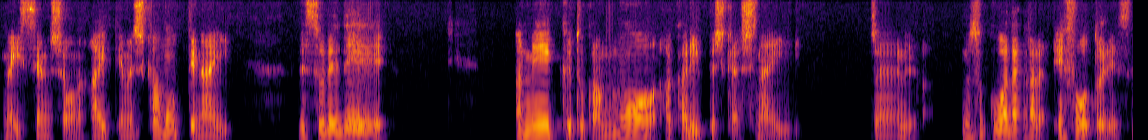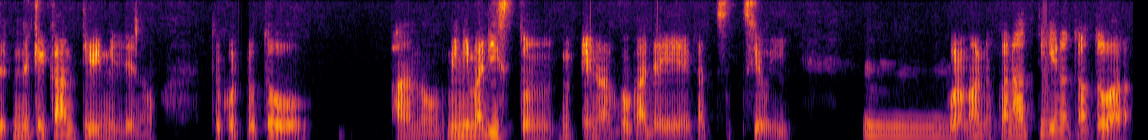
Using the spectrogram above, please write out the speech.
まあ、エッセンシャルなアイテムしか持ってない。で、それで、メイクとかも赤リップしかしない。そこはだから effortless、抜け感っていう意味でのところと、あの、ミニマリストへの憧れが強いところもあるのかなっていうのと、あとは、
